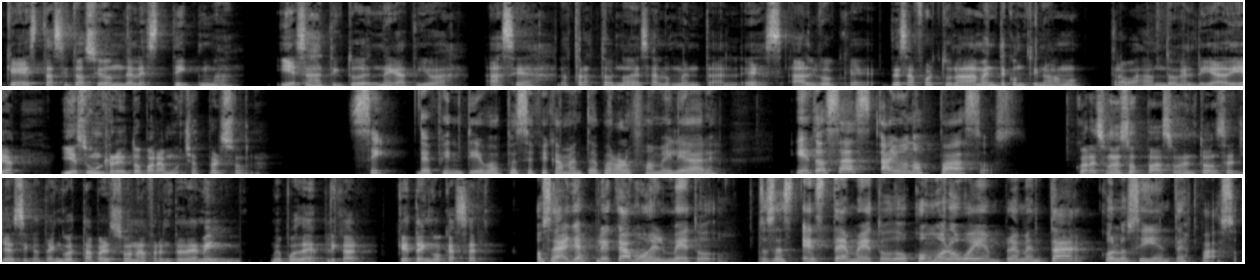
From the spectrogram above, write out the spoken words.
Que esta situación del estigma y esas actitudes negativas hacia los trastornos de salud mental es algo que desafortunadamente continuamos trabajando en el día a día y es un reto para muchas personas. Sí, definitivo, específicamente para los familiares. Y entonces hay unos pasos. ¿Cuáles son esos pasos entonces, Jessica? Tengo esta persona frente de mí, ¿me puedes explicar qué tengo que hacer? O sea, ya explicamos el método. Entonces, este método, ¿cómo lo voy a implementar? Con los siguientes pasos.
